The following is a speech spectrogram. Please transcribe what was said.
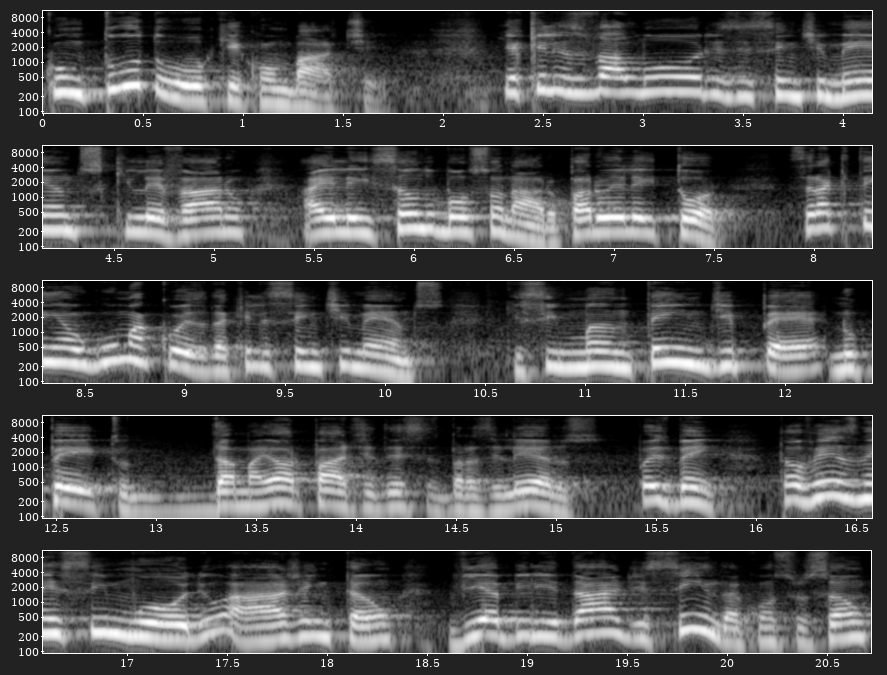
com tudo o que combate e aqueles valores e sentimentos que levaram à eleição do Bolsonaro para o eleitor. Será que tem alguma coisa daqueles sentimentos que se mantém de pé no peito da maior parte desses brasileiros? Pois bem, talvez nesse molho haja então viabilidade sim da construção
